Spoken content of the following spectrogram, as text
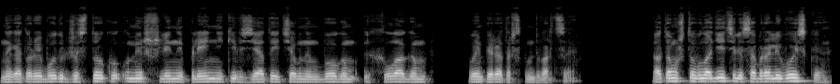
на которой будут жестоко умерщвлены пленники, взятые темным богом и хлагом в императорском дворце. О том, что владетели собрали войско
